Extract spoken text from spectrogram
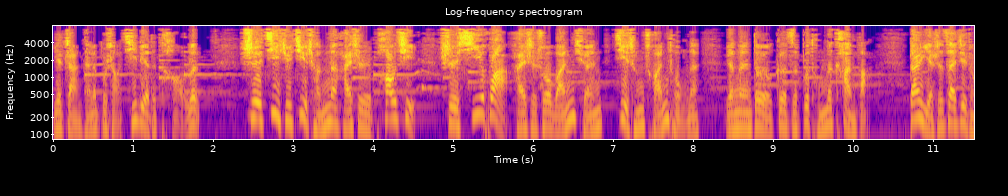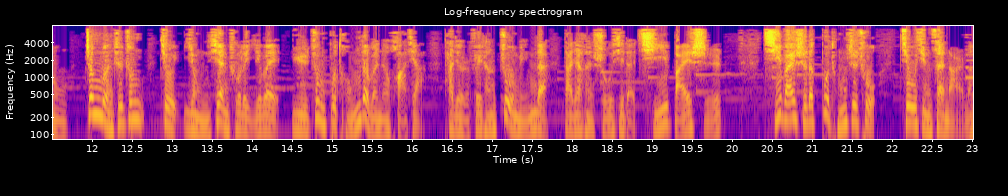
也展开了不少激烈的讨论。是继续继承呢，还是抛弃？是西化，还是说完全继承传统呢？人们都有各自不同的看法。当然，也是在这种争论之中，就涌现出了一位与众不同的文人画家，他就是非常著名的、大家很熟悉的齐白石。齐白石的不同之处究竟在哪儿呢？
